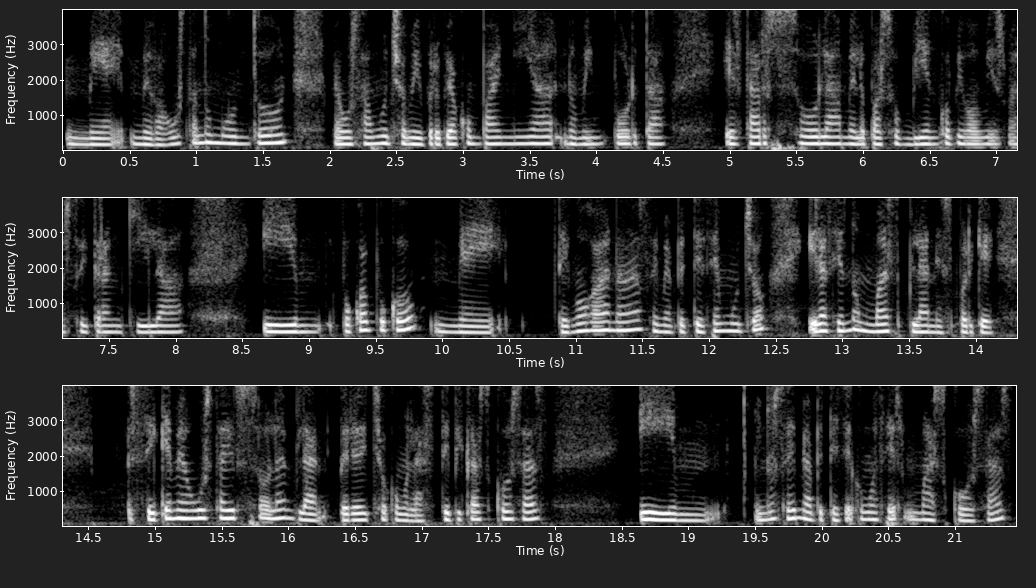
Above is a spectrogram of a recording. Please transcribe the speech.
me, me, va gustando un montón, me gusta mucho mi propia compañía, no me importa estar sola, me lo paso bien conmigo misma, estoy tranquila y poco a poco me tengo ganas y me apetece mucho ir haciendo más planes porque sí que me gusta ir sola en plan, pero he hecho como las típicas cosas y, no sé, me apetece como hacer más cosas,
